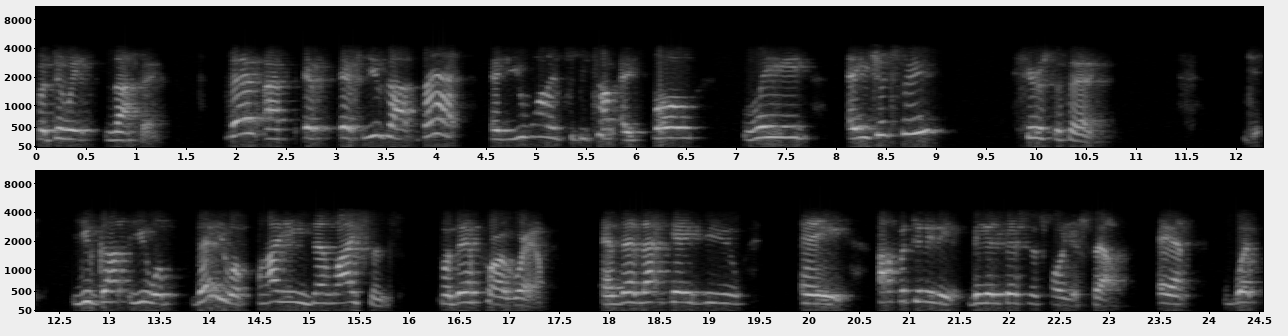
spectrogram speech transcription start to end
for doing nothing. Then, if, if you got that and you wanted to become a full lead agency, here's the thing. You got you were then you were buying their license for their program, and then that gave you a opportunity to be in business for yourself. And what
